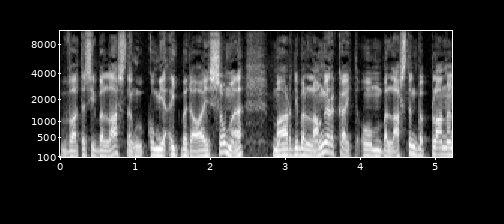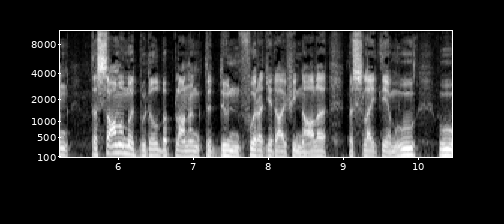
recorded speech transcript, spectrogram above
wat is die belasting? Hoe kom jy uit by daai somme? Maar die belangrikheid om belastingbeplanning te same met boedelbeplanning te doen voordat jy daai finale besluit neem. Hoe hoe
